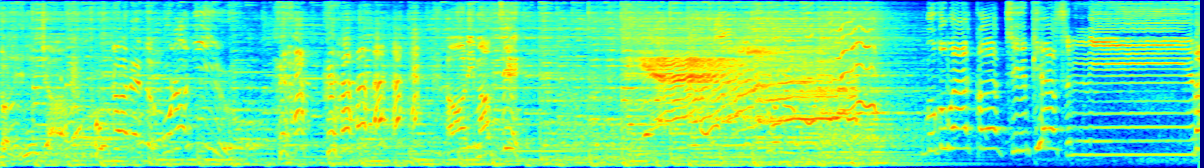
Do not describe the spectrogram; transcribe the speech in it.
너 인자. 동간 애들 호랑이유. 어림없지? 무궁화 꽃이 피었습니다.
